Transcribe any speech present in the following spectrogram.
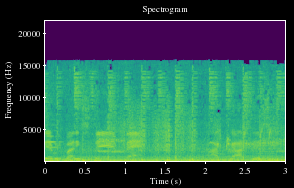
Everybody, stand back. I got this.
